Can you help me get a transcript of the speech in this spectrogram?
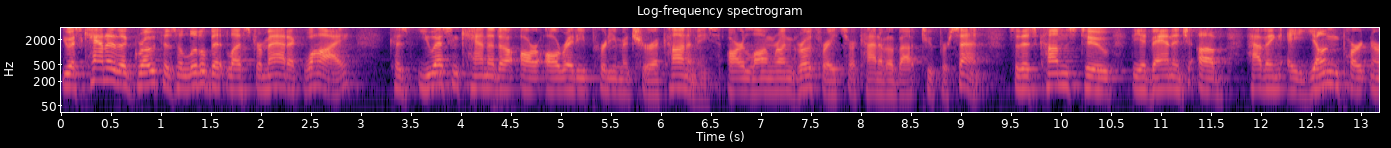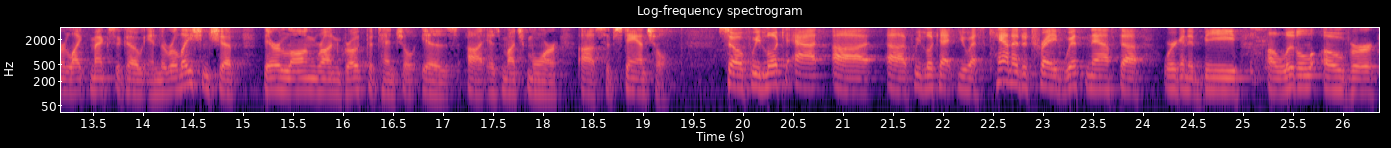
US Canada growth is a little bit less dramatic. Why? Because US and Canada are already pretty mature economies. Our long run growth rates are kind of about 2%. So this comes to the advantage of having a young partner like Mexico in the relationship. Their long run growth potential is, uh, is much more uh, substantial. So if we look at uh, uh, if we look at U.S. Canada trade with NAFTA, we're going to be a little over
